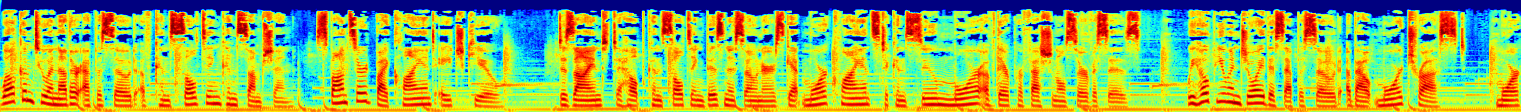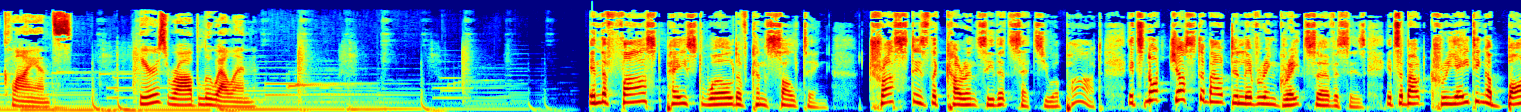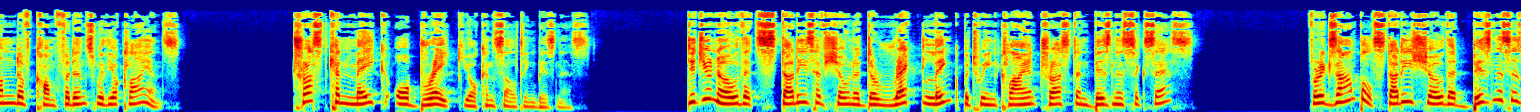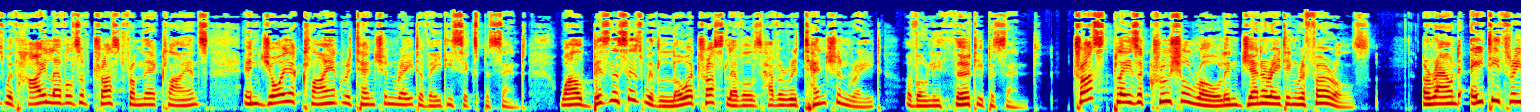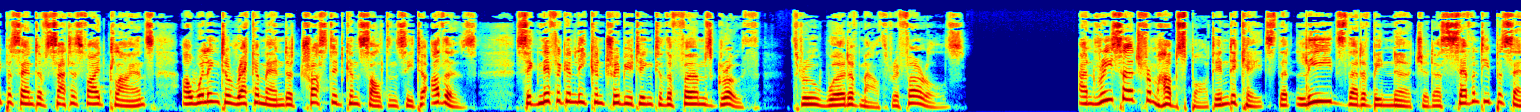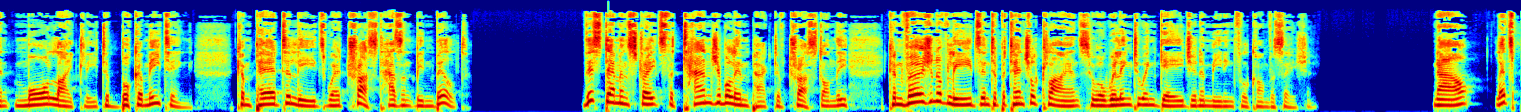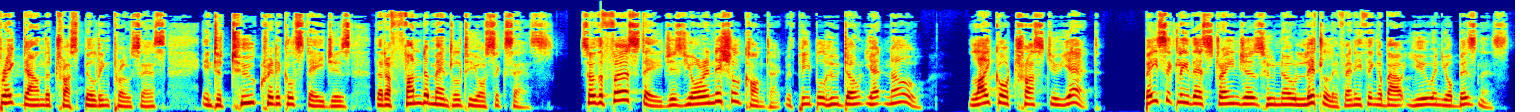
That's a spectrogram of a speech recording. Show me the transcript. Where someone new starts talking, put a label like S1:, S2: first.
S1: Welcome to another episode of Consulting Consumption, sponsored by Client HQ. Designed to help consulting business owners get more clients to consume more of their professional services. We hope you enjoy this episode about more trust, more clients. Here's Rob Llewellyn.
S2: In the fast paced world of consulting, Trust is the currency that sets you apart. It's not just about delivering great services. It's about creating a bond of confidence with your clients. Trust can make or break your consulting business. Did you know that studies have shown a direct link between client trust and business success? For example, studies show that businesses with high levels of trust from their clients enjoy a client retention rate of 86%, while businesses with lower trust levels have a retention rate of only 30%. Trust plays a crucial role in generating referrals. Around 83% of satisfied clients are willing to recommend a trusted consultancy to others, significantly contributing to the firm's growth through word of mouth referrals. And research from HubSpot indicates that leads that have been nurtured are 70% more likely to book a meeting compared to leads where trust hasn't been built. This demonstrates the tangible impact of trust on the conversion of leads into potential clients who are willing to engage in a meaningful conversation. Now, let's break down the trust building process into two critical stages that are fundamental to your success. So the first stage is your initial contact with people who don't yet know like or trust you yet. Basically, they're strangers who know little, if anything, about you and your business.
